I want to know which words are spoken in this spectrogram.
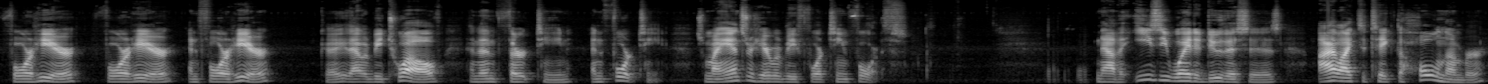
four here, four here, and four here. Okay, that would be 12, and then 13 and 14. So my answer here would be 14 fourths. Now the easy way to do this is I like to take the whole number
